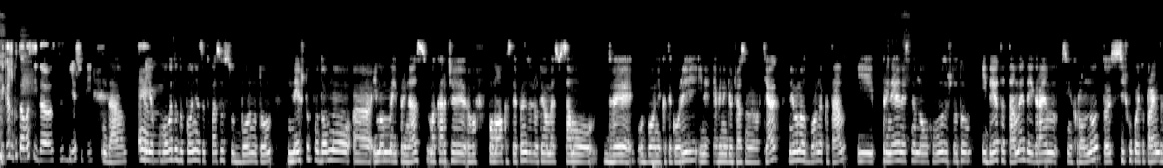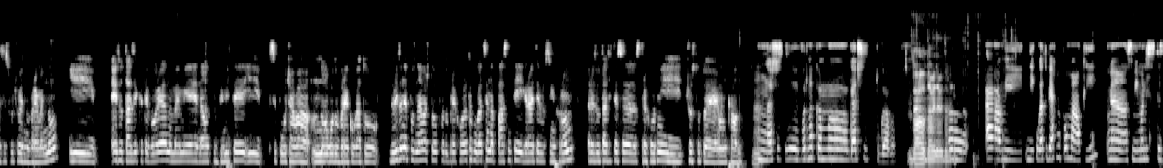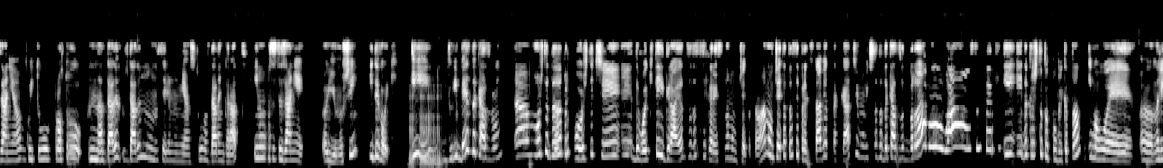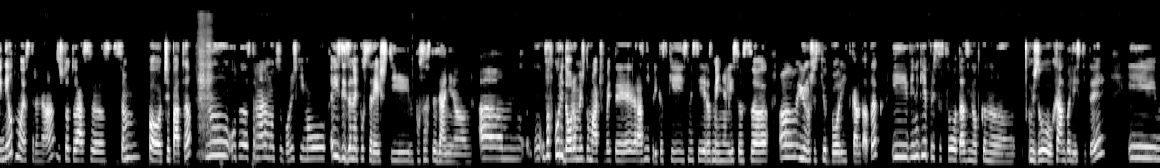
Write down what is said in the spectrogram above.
Викаш готова си да се биеш и ти. Да. И ако мога да допълня за това с отборното, Нещо подобно а, имаме и при нас, макар че в по-малка степен, защото имаме само две отборни категории и не винаги участваме в тях. Но имаме отборна ката и при нея е наистина много хубаво, защото идеята там е да играем синхронно, т.е. всичко, което правим да се случва едновременно. И ето тази категория на мен ми е една от любимите и се получава много добре, когато дори да не познаваш толкова добре хората, когато се напаснете и играете в синхрон, резултатите са страхотни и чувството е уникално. Mm. Аз ще се върна към uh, гаджетата тогава. Да, да, давай, давай, давай. Uh, ами, ние когато бяхме по-малки, uh, сме имали състезания, в които просто на даден, в дадено населено място, в даден град, има състезание юноши и девойки. И дори без да казвам, а, можете да предположите, че девойките играят, за да се харесат на момчетата. А момчетата се представят така, че момичетата да казват браво, вау, супер! И, и да кръщат от публиката. Имало е, а, нали, не от моя страна, защото аз а, съм по-чепата, но от страна на моите съборишки имало излизане по срещи, по състезания. А, в коридора между мачовете разни приказки сме си разменяли с а, а, юношески отбори и така нататък. И винаги е присъствала тази нотка на между ханбалистите. И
